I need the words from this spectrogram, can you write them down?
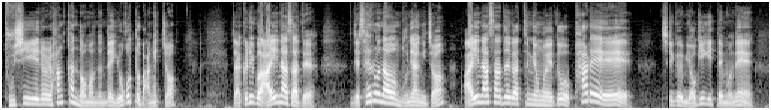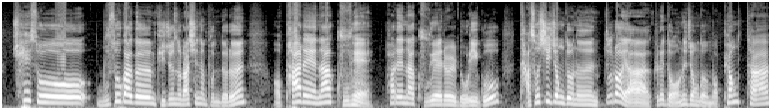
2시를 한 칸 넘었는데 요것도 망했죠. 자, 그리고 아이나사드. 이제 새로 나온 문양이죠. 아이나사드 같은 경우에도 8회에 지금 여기기 때문에 최소 무소가금 기준으로 하시는 분들은 어, 8회나 9회, 8회나 9회를 노리고 5시 정도는 뚫어야 그래도 어느 정도 뭐 평타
